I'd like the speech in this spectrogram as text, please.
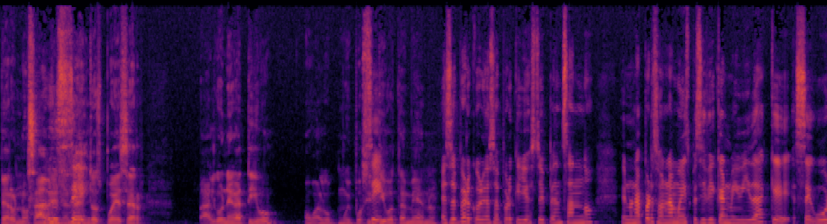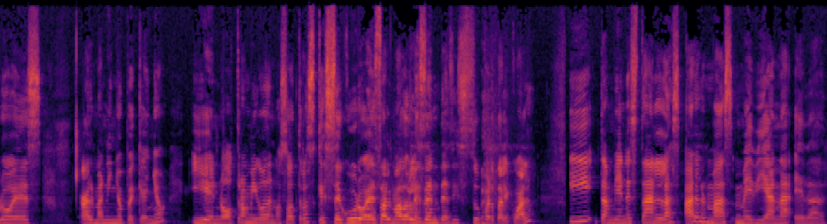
Pero no saben, Sí. entonces puede ser algo negativo o algo muy positivo también, ¿no? Es súper curioso porque yo estoy pensando en una persona muy específica en mi vida que seguro es alma niño pequeño y en otro amigo de nosotros que seguro es alma adolescente, así súper tal cual. Y también están las almas mediana edad,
